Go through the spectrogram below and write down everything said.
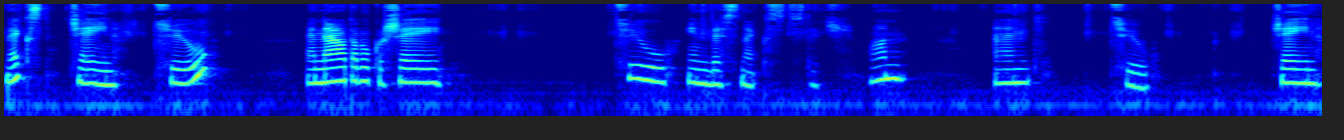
Next chain two. And now double crochet two in this next stitch. One and two. Chain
